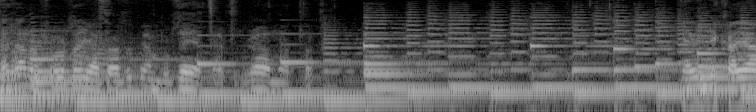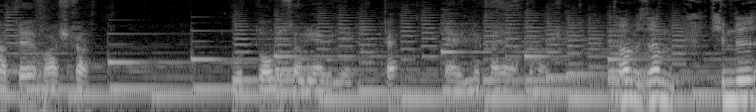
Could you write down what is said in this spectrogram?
Kazan orada yatardı, ben burada yatardım rahmetli. Evlilik hayatı başka. Mutlu olursan evlilikte, evlilik hayatı başka. Tabii canım. Şimdi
